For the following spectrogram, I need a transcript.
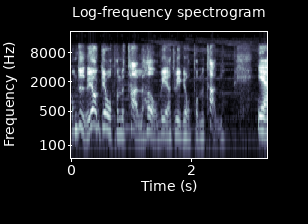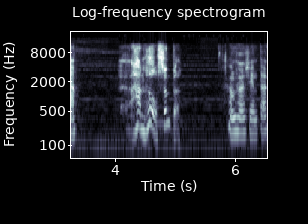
om du och jag går på metall hör vi att vi går på metall. Ja, Eh, Han hörs inte. Han hörs inte.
